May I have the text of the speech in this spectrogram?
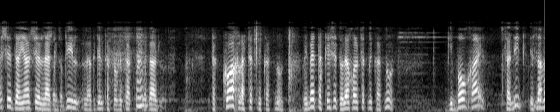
יש את העניין של להגדיל, להגדיל את הסוניקת לגדלות. את הכוח לצאת מקטנות. הוא איבד את הקשת, הוא לא יכול לצאת מקטנות. גיבור חי, צדיק, יסוד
